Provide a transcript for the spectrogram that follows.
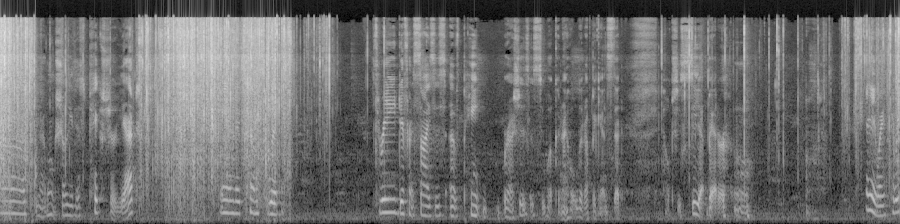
Uh, let's see, I won't show you this picture yet. And it comes with three different sizes of paint brushes. Let's see, what can I hold it up against that helps you see it better. Mm. Anyway, three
